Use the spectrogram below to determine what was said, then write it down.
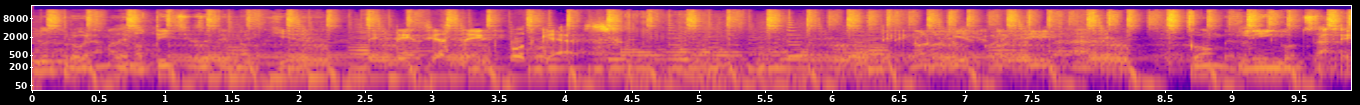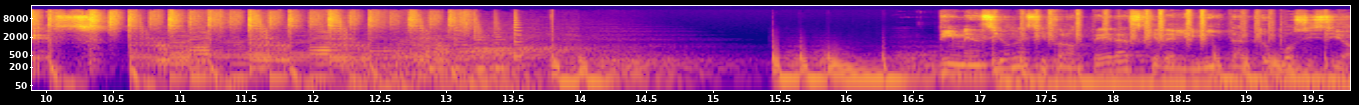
Escuchando el programa de noticias de tecnología. Tendencias Tech Podcast. Tecnología colectiva con Berlín González. Dimensiones y fronteras que delimitan tu posición.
